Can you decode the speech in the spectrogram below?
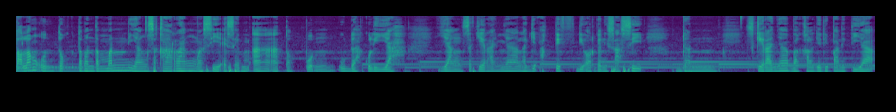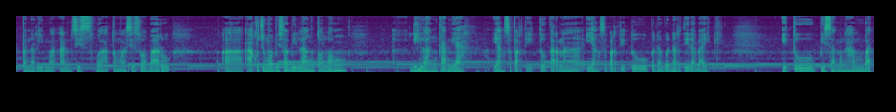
tolong untuk teman-teman yang sekarang masih SMA ataupun udah kuliah yang sekiranya lagi aktif di organisasi dan sekiranya bakal jadi panitia penerimaan siswa atau mahasiswa baru uh, aku cuma bisa bilang tolong uh, dihilangkan ya yang seperti itu karena yang seperti itu benar-benar tidak baik itu bisa menghambat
